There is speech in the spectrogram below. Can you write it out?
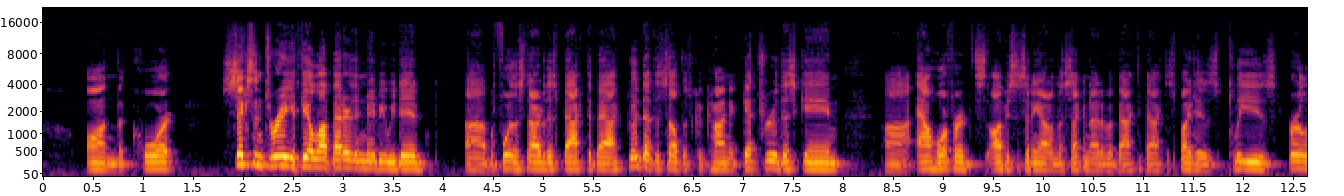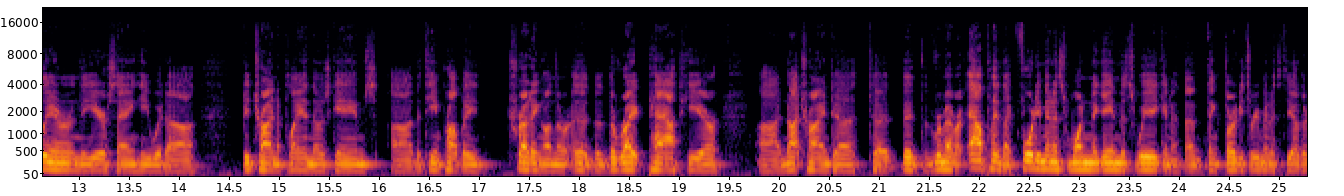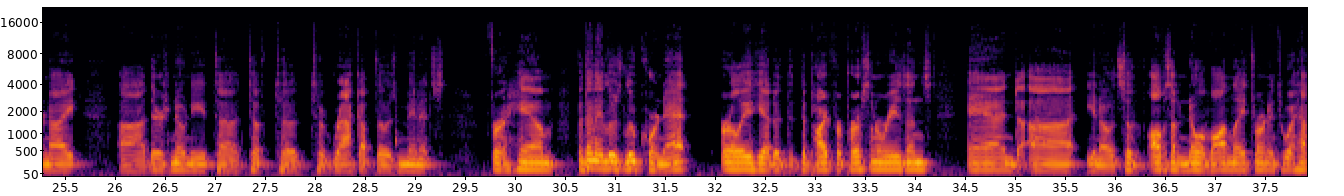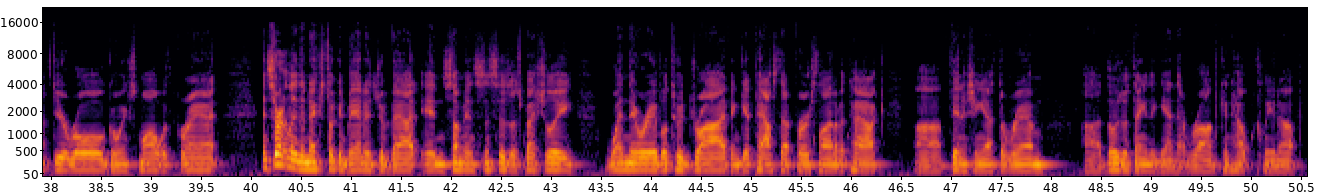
on the court. Six and three, you feel a lot better than maybe we did uh, before the start of this back to back. Good that the Celtics could kind of get through this game. Uh, Al Horford's obviously sitting out on the second night of a back to back, despite his pleas earlier in the year saying he would uh, be trying to play in those games. Uh, the team probably treading on the, uh, the, the right path here. Uh, not trying to to remember Al played like 40 minutes one game this week, and I think 33 minutes the other night. Uh, there's no need to, to to to rack up those minutes for him. But then they lose Luke Kornet early. He had to d- depart for personal reasons, and uh, you know, so all of a sudden Noah Vonleh thrown into a heftier role, going small with Grant. And certainly the Knicks took advantage of that in some instances, especially when they were able to drive and get past that first line of attack, uh, finishing at the rim. Uh, those are things again that Rob can help clean up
